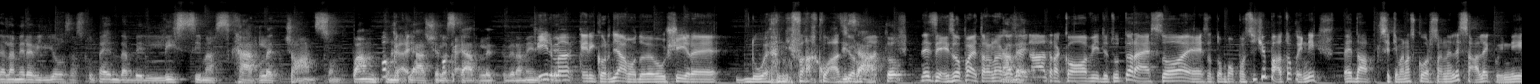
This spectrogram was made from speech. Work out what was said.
dalla meravigliosa, stupenda, bellissima Scarlett Johansson. Quanto okay, mi piace okay. la Scarlett, veramente. Film che ricordiamo doveva uscire due anni fa quasi esatto. ormai. Nel senso, poi tra una cosa Vabbè. e l'altra, Covid e tutto il resto, è stato un po' posticipato, quindi è da settimana scorsa nelle sale, quindi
